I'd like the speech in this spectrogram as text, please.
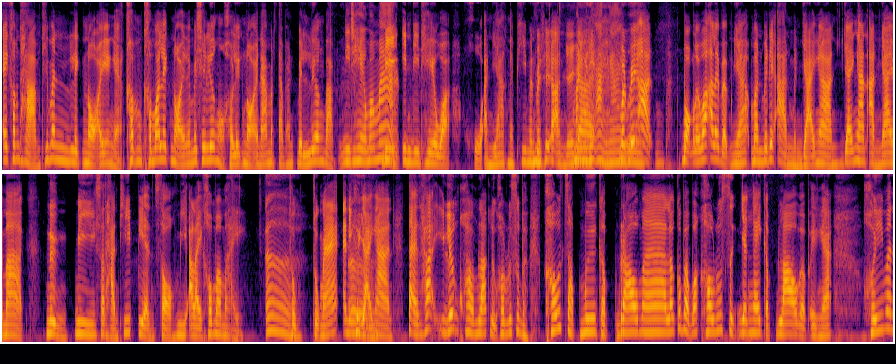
ไอ้คำถามที่มันเล็กน้อยอย่างเงี้ยคำคำว่าเล็กน้อยเนี่ยไม่ใช่เรื่องของเขาเล็กน้อยนะมันแต่มันเป็นเรื่องแบบ detail มากดีๆ in detail อะโหอ่านยากนะพี่มันไม่ได้อ่านง่ายๆมันไม่ได้อ่านง่ายมันไม่เว้ยอ่านบอกเลยว่าอะไรแบบเนี้ยมันไม่ได้อ่านเหมือนย้ายงาน ย้ายงานอ่านง่ายมากหนึ่งมีสถานที่เปลี่ยนสองมีอะไรเข้ามาใหม่เออ ถูกถูกไหมอันนี้คือเออย้ายงาน แต่ถ้าอีเรื่องความรักหรือความรู้สึกแบบเขาจับมือกับเรามา แล้วก็แบบว่าเขารู้สึกยังไงกับเราแบบอย่างเงี้ยเฮ้ยมัน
